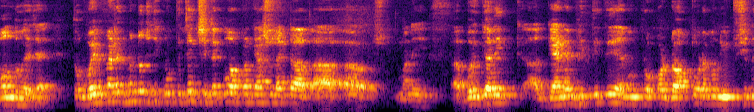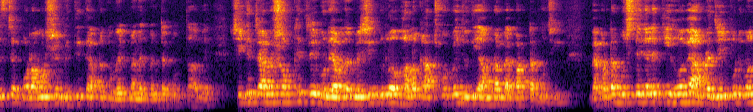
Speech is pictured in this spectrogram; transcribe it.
বন্ধ হয়ে যায়। তো ওয়েট ম্যানেজমেন্টও যদি করতে চান, সেটাকেও আপনাকে আসলে একটা মানে বৈজ্ঞানিক জ্ঞানের ভিত্তিতে এবং প্রপার ডক্টর এবং নিউট্রিশনিস্টের পরামর্শের ভিত্তিতে আপনাকে ওয়েট ম্যানেজমেন্টটা করতে হবে। সেক্ষেত্রে আমরা সব ক্ষেত্রেই বলি, আমাদের মেশিনগুলো ভালো কাজ করবে যদি আমরা ব্যাপারটা বুঝি। ব্যাপারটা বুঝতে গেলে কি হবে, আমরা যেই পরিমাণ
